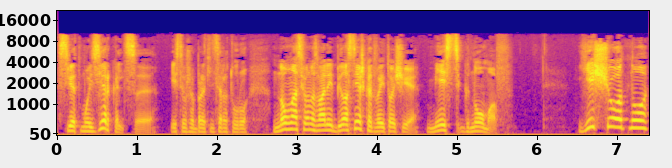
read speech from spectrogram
«Свет мой зеркальце», если уже брать литературу, но у нас его назвали «Белоснежка, двоеточие. Месть гномов». Еще одно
